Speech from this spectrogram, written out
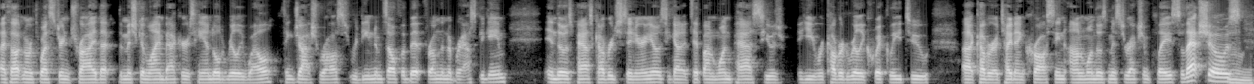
I thought Northwestern tried that the Michigan linebackers handled really well. I think Josh Ross redeemed himself a bit from the Nebraska game in those pass coverage scenarios. He got a tip on one pass. He was he recovered really quickly to uh, cover a tight end crossing on one of those misdirection plays. So that shows mm.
